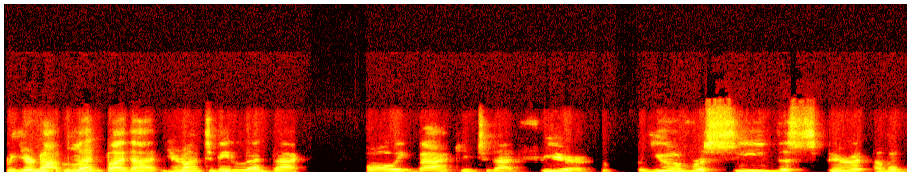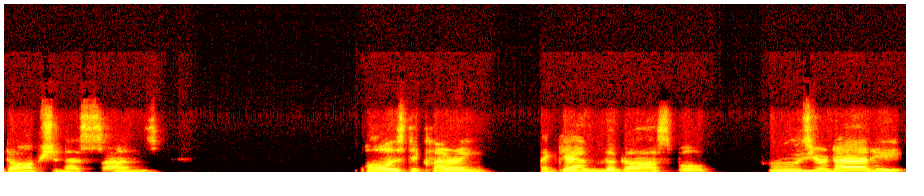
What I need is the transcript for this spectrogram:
But you're not led by that. You're not to be led back, falling back into that fear. But you have received the spirit of adoption as sons Paul is declaring again the gospel. Who's your daddy?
